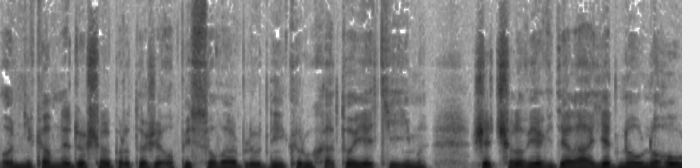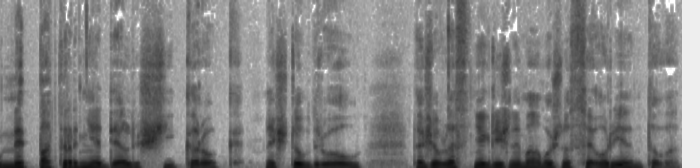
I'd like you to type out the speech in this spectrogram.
on nikam nedošel, protože opisoval bludný kruh a to je tím, že člověk dělá jednou nohou nepatrně delší krok než tou druhou, takže vlastně, když nemá možnost se orientovat,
